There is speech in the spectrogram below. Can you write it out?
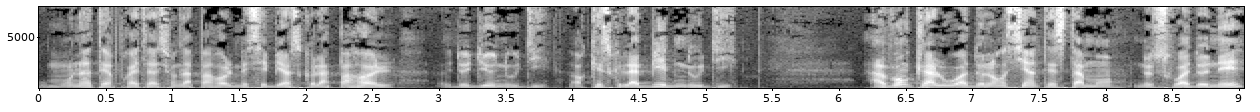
ou mon interprétation de la parole, mais c'est bien ce que la parole de Dieu nous dit. Alors qu'est-ce que la Bible nous dit? Avant que la loi de l'Ancien Testament ne soit donnée,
